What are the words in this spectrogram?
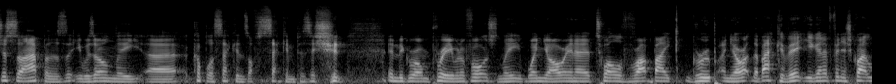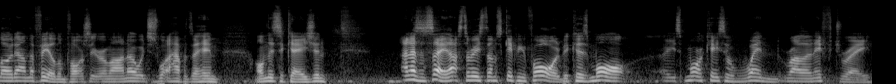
just so happens that he was only uh, a couple of seconds off second position in the Grand Prix. And unfortunately, when you're in a 12 bike group and you're at the back of it, you're going to finish quite low down the field, unfortunately, Romano, which is what happened to him on this occasion. And as I say, that's the reason I'm skipping forward because more it's more a case of when rather than if Dre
